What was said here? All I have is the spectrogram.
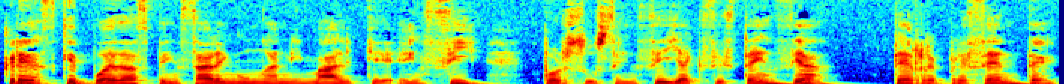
¿Crees que puedas pensar en un animal que en sí, por su sencilla existencia, te represente?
